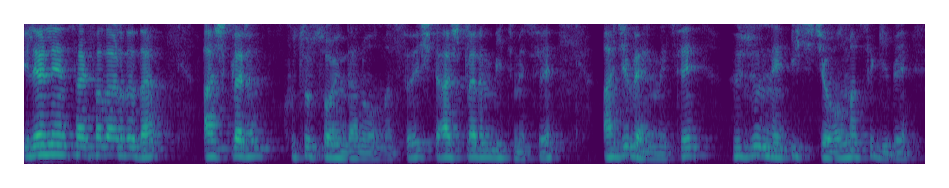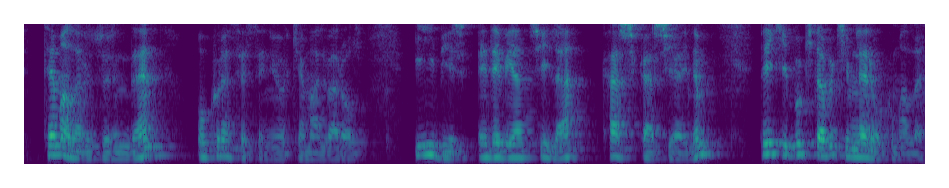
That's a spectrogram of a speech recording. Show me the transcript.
İlerleyen sayfalarda da aşkların kusur soyundan olması, işte aşkların bitmesi, acı vermesi, hüzünle iç içe olması gibi temalar üzerinden okura sesleniyor Kemal Varol. İyi bir edebiyatçıyla karşı karşıyaydım. Peki bu kitabı kimler okumalı?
